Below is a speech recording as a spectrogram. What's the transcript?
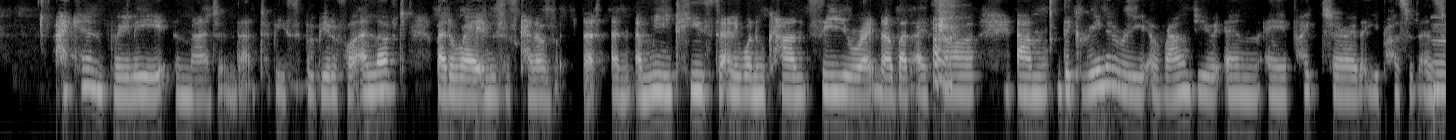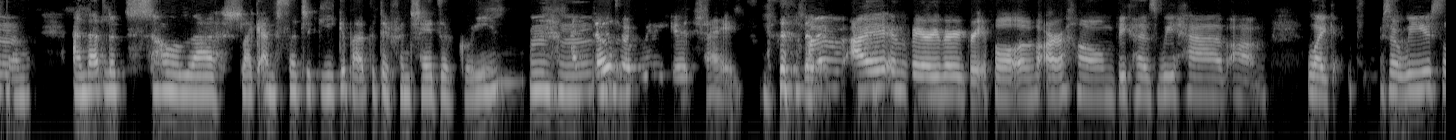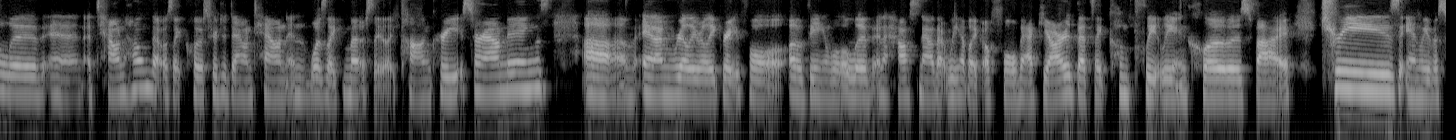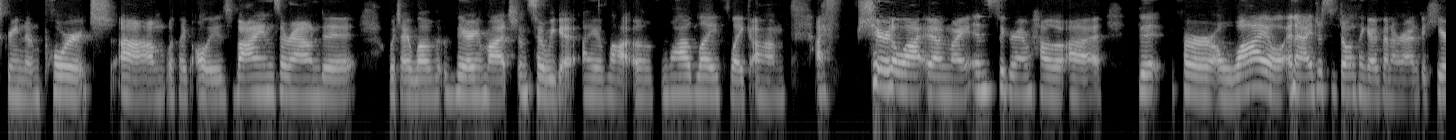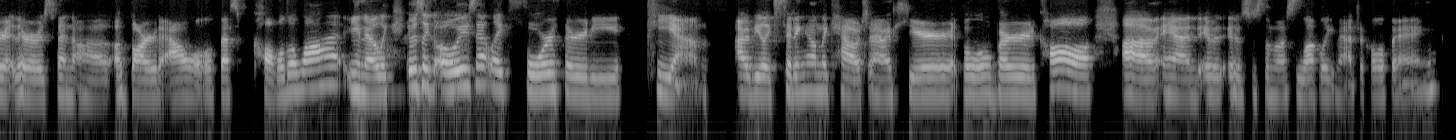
I can really imagine that to be super beautiful. I loved, by the way, and this is kind of a, a, a mean tease to anyone who can't see you right now, but I saw um, the greenery around you in a picture that you posted on Instagram. Mm. And that looked so lush. Like I'm such a geek about the different shades of green. Mm-hmm. And those are really good shades. I am very, very grateful of our home because we have um, like so we used to live in a townhome that was like closer to downtown and was like mostly like concrete surroundings. Um, and i'm really really grateful of being able to live in a house now that we have like a full backyard that's like completely enclosed by trees and we have a screened in porch um, with like all these vines around it which i love very much. And so we get a lot of wildlife like um, i shared a lot on my Instagram how uh, that for a while, and I just don't think I've been around to hear it. There's been a, a barred owl that's called a lot. You know, like it was like always at like 4:30 p.m. I would be like sitting on the couch and I would hear the little bird call, um, and it, it was just the most lovely, magical thing.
